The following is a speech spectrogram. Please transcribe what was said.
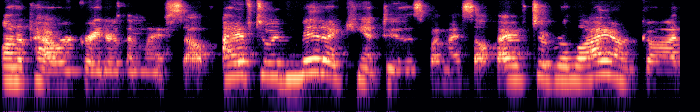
on a power greater than myself. I have to admit I can't do this by myself. I have to rely on God.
